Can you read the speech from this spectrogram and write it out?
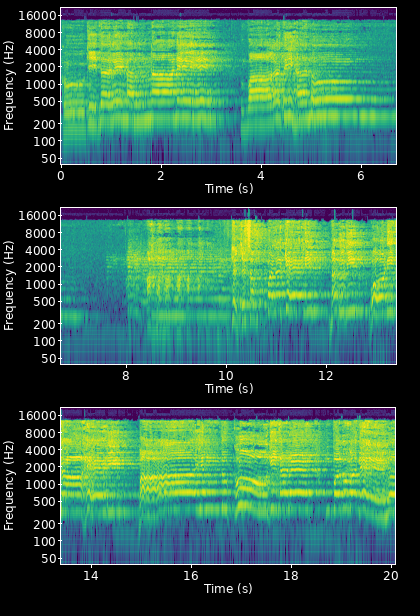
ಕೂಗಿದರೆ ನನ್ನಾಣೆ ಬಾರದಿಹನು. ಹೆಜ್ಜೆ ಸಪ್ಪಳ ಕೇಳಿ, ನಡುಗಿ ಓಡಿದ ಹೇಳಿ, ಬಾ ಎಂದು ಕೂಗಿದರೆ ಬರುವನೇನೋ.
